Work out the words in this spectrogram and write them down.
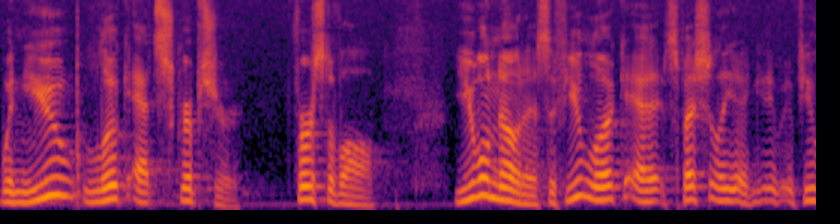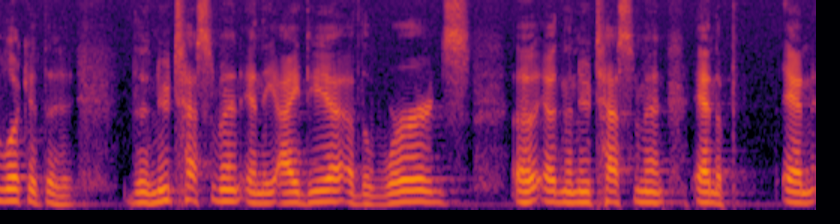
When you look at Scripture, first of all, you will notice if you look at, especially if you look at the, the New Testament and the idea of the words uh, in the New Testament and the and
